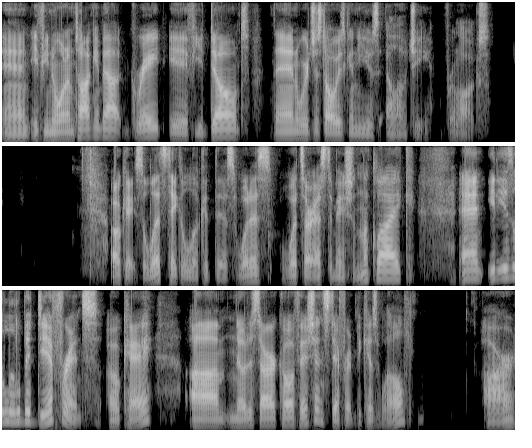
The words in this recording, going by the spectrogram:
And if you know what I'm talking about, great. If you don't, then we're just always going to use LOG for logs. Okay, so let's take a look at this. What is what's our estimation look like? And it is a little bit different, okay? Um, notice our coefficients different because, well, our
